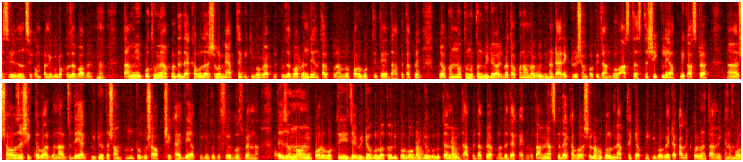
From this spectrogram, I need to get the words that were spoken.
এসি এজেন্সি কোম্পানি গুলো খুঁজে পাবেন হ্যাঁ? তা আমি প্রথমে আপনাদের দেখাবো যে আসলে ম্যাপ থেকে কীভাবে আপনি খুঁজে পাবেন দেন তারপরে আমরা পরবর্তীতে ধাপে ধাপে যখন নতুন নতুন ভিডিও আসবে, তখন আমরা বিভিন্ন ডাইরেক্টরি সম্পর্কে জানব। আস্তে আস্তে শিখলে আপনি কাজটা সহজে শিখতে পারবেন। আর যদি এক ভিডিওতে সম্পূর্ণটুকু সব শেখাই দিই, আপনি কিন্তু কিছুই বুঝবেন না। তো এই জন্য আমি পরবর্তী যে ভিডিওগুলো তৈরি করব, ভিডিওগুলোতে আমি ধাপে ধাপে আপনাদের দেখাই দেবো। তো আমি আজকে দেখাবো আসলে গুগল ম্যাপ থেকে আপনি কীভাবে এটা কালেক্ট করবেন। তো আমি এখানে মোর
